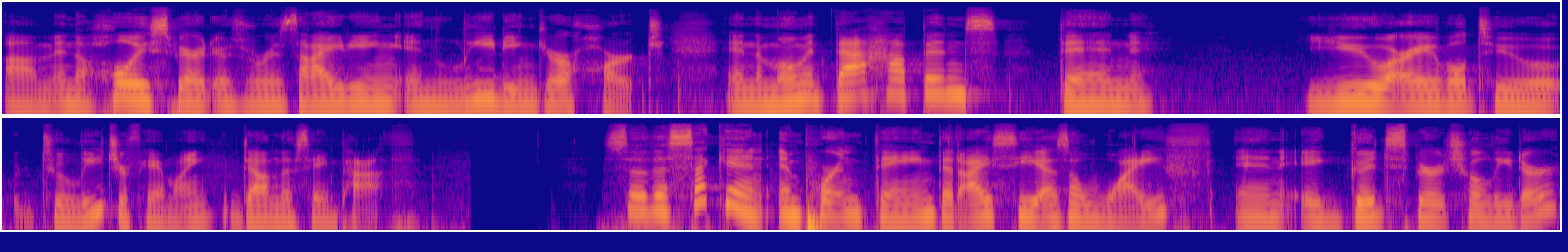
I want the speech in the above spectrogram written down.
um, and the Holy Spirit is residing and leading your heart. And the moment that happens, then you are able to to lead your family down the same path. So, the second important thing that I see as a wife in a good spiritual leader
